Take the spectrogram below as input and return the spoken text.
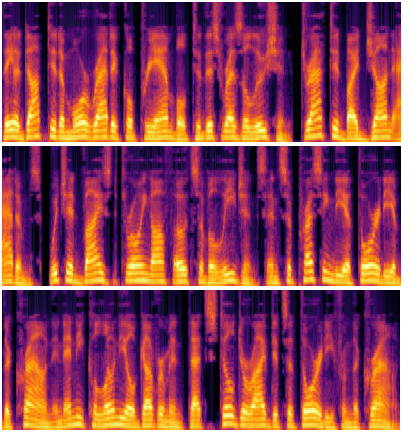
they adopted a more radical preamble to this resolution, drafted by John Adams, which advised throwing off oaths of allegiance and suppressing the authority of the Crown in any colonial government that still derived its authority from the Crown.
